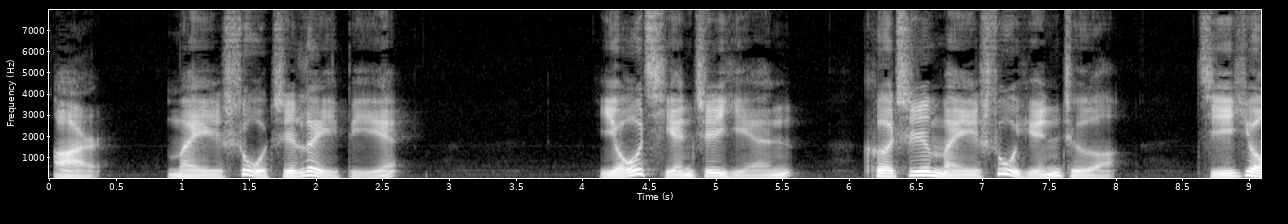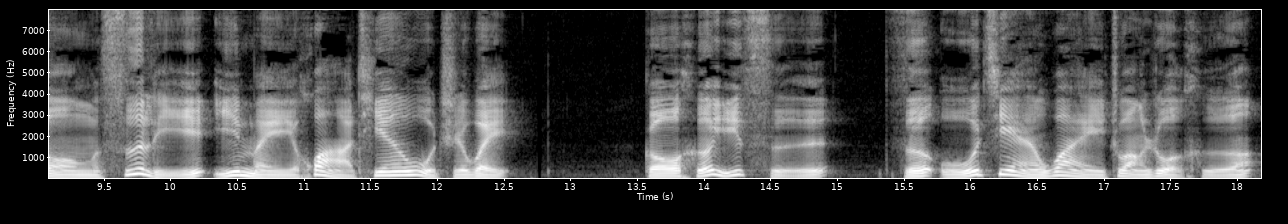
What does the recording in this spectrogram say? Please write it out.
二、美术之类别。由前之言，可知美术云者，即用思理以美化天物之谓。苟合于此，则无见外状若何，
